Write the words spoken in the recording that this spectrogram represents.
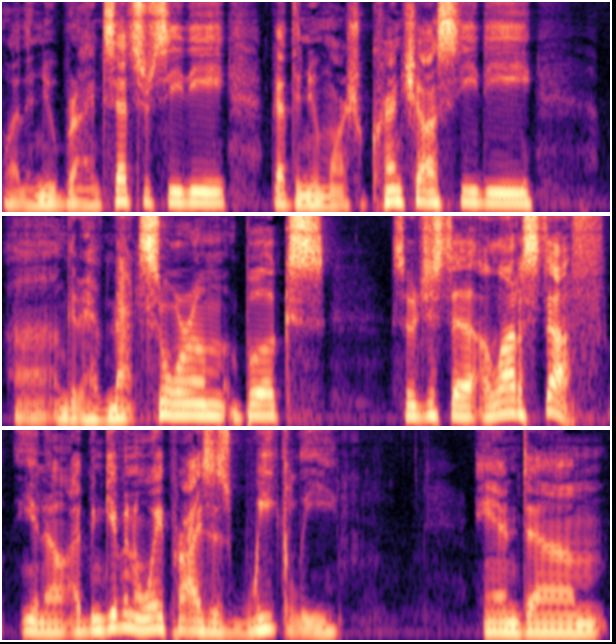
well, the new Brian Setzer CD. I've got the new Marshall Crenshaw CD. Uh, I'm going to have Matt Sorum books. So just a, a lot of stuff. You know, I've been giving away prizes weekly, and um,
